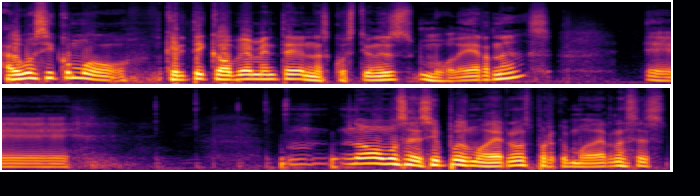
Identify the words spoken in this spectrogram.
algo así como crítica, obviamente, en las cuestiones modernas. Eh, no vamos a decir pues modernos, porque modernas es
